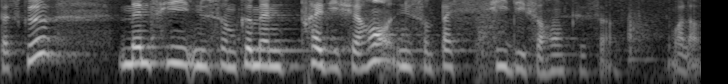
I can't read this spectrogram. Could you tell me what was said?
Parce que, même si nous sommes quand même très différents, nous ne sommes pas si différents que ça. Voilà.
